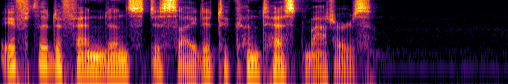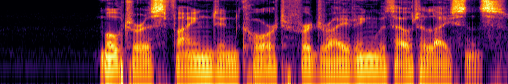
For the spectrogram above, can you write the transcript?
if the defendants decided to contest matters. Motorist fined in court for driving without a licence.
